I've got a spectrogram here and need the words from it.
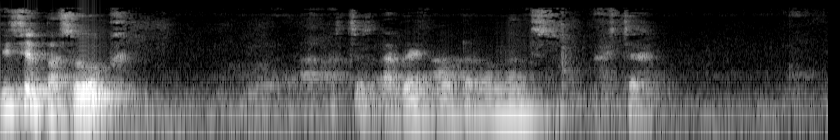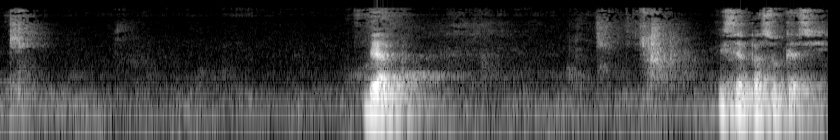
Dice el Pasuk. A ver, no, perdón, antes. Ahí está. Vean. Dice el Pasuk así.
